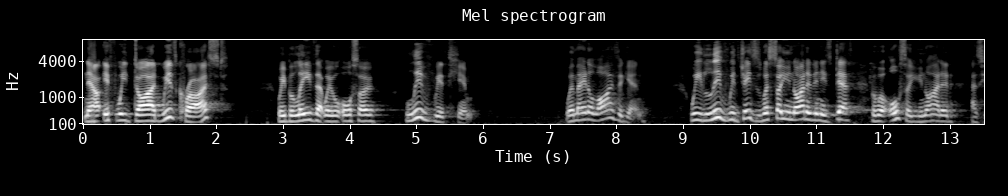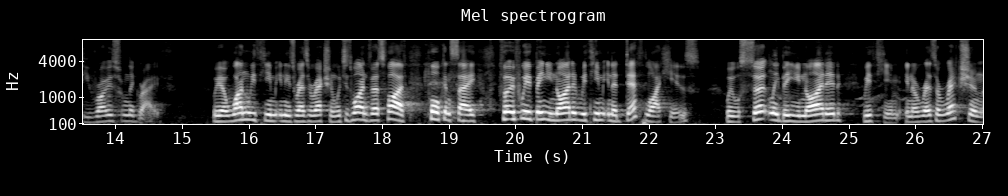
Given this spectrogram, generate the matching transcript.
Now, if we died with Christ, we believe that we will also live with him. We're made alive again. We live with Jesus. We're so united in his death, but we're also united as he rose from the grave. We are one with him in his resurrection, which is why in verse 5, Paul can say, For if we have been united with him in a death like his, we will certainly be united with him in a resurrection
